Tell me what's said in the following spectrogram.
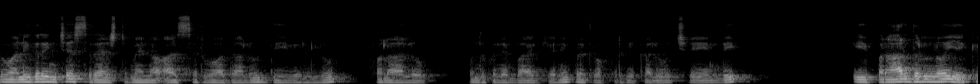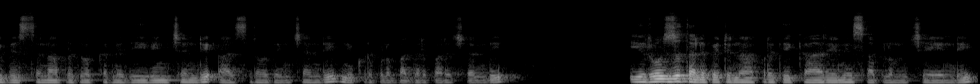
నువ్వు అనుగ్రహించే శ్రేష్టమైన ఆశీర్వాదాలు దీవెనలు ఫలాలు పొందుకునే భాగ్యాన్ని ప్రతి ఒక్కరికి కలుగు చేయండి. ఈ ప్రార్థనలో ఏకీపిస్తున్న ప్రతి ఒక్కరిని దీవించండి ఆశీర్వదించండి నీ కృపలు భద్రపరచండి. ఈరోజు తలపెట్టిన ప్రతి కార్యాన్ని సఫలం చేయండి.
